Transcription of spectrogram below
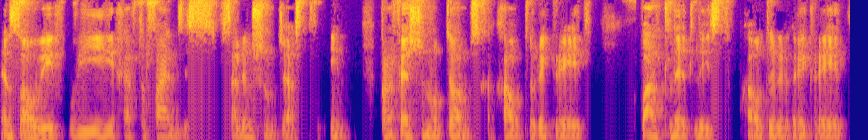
And so we we have to find this solution just in professional terms, how to recreate partly at least how to recreate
